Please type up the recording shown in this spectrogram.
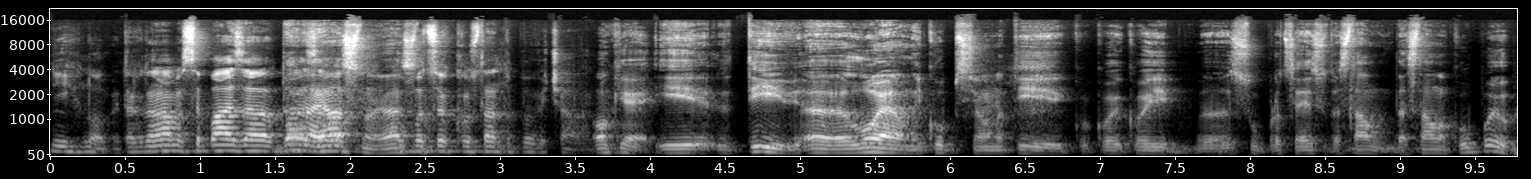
njih nove. Tako da nama se baza, Da, baza da, jasno, jasno. kupaca konstantno povećava. Ok, i ti uh, lojalni kupci, ono ti ko- koji, koji uh, su u procesu da stalno, da stalno kupuju,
